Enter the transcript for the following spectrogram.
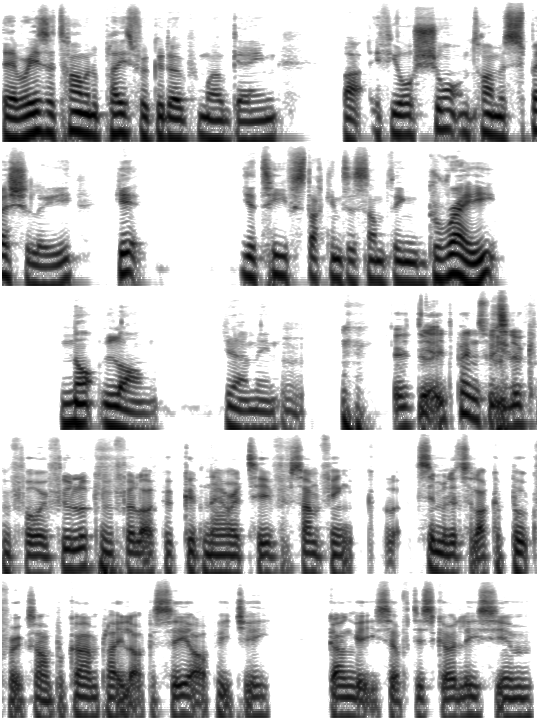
There is a time and a place for a good open world game, but if you're short on time, especially, get your teeth stuck into something great, not long. Do you know what I mean? Hmm. It, Yeah. it depends what you're looking for. If you're looking for like a good narrative something similar to like a book, for example, go and play like a CRPG. Go and get yourself Disco Elysium,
